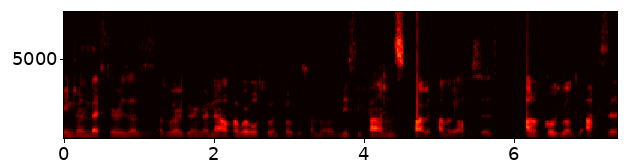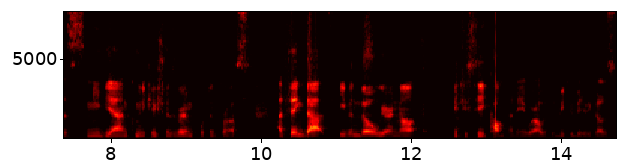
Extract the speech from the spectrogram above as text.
angel investors, as, as we are doing right now, but we're also in talks with some uh, VC funds, private family offices. And of course, we want to access media and communication is very important for us. I think that even though we are not B2C company, we're obviously B2B because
